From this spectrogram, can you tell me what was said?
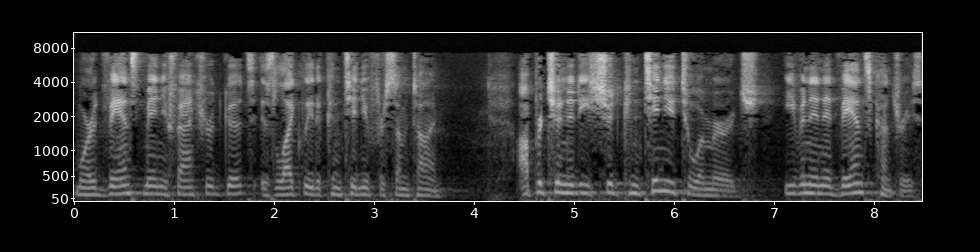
more advanced manufactured goods is likely to continue for some time. Opportunities should continue to emerge, even in advanced countries,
